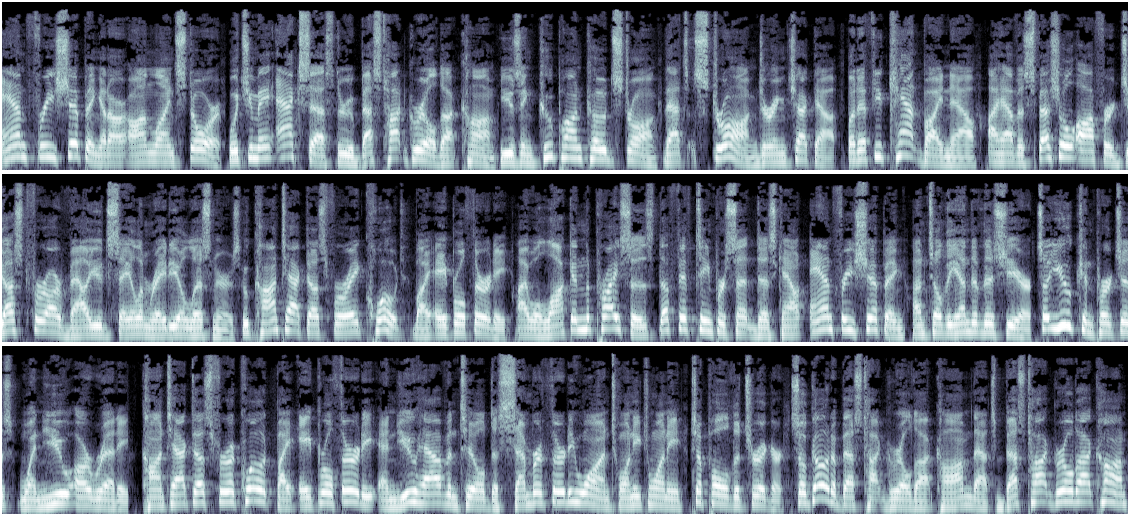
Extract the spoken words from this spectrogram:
and free shipping at our online online store, which you may access through besthotgrill.com using coupon code STRONG. That's STRONG during checkout. But if you can't buy now, I have a special offer just for our valued Salem radio listeners who contact us for a quote by April 30. I will lock in the prices, the 15% discount, and free shipping until the end of this year, so you can purchase when you are ready. Contact us for a quote by April 30, and you have until December 31, 2020 to pull the trigger. So go to besthotgrill.com besthotgrill.com. That's besthotgrill.com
